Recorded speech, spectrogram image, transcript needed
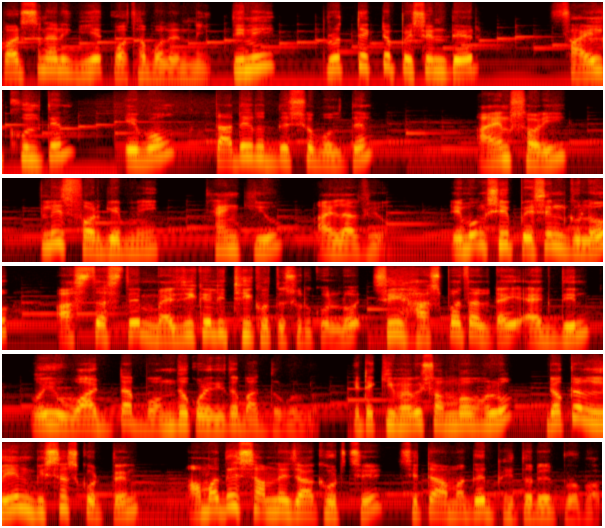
পার্সোনালি গিয়ে কথা বলেননি। তিনি প্রত্যেকটা পেশেন্টের ফাইল খুলতেন এবং তাদের উদ্দেশ্য বলতেন I am sorry please forgive me thank you I love you এবং সেই পেশেন্টগুলো আস্তে আস্তে ম্যাজিক্যালি ঠিক হতে শুরু করল। সেই হাসপাতালটাই একদিন ওই ওয়ার্ডটা বন্ধ করে দিতে বাধ্য করল। এটা কীভাবে সম্ভব হলো? ডক্টর লেন বিশ্বাস করতেন, আমাদের সামনে যা ঘটছে, সেটা আমাদের ভেতরের প্রভাব।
